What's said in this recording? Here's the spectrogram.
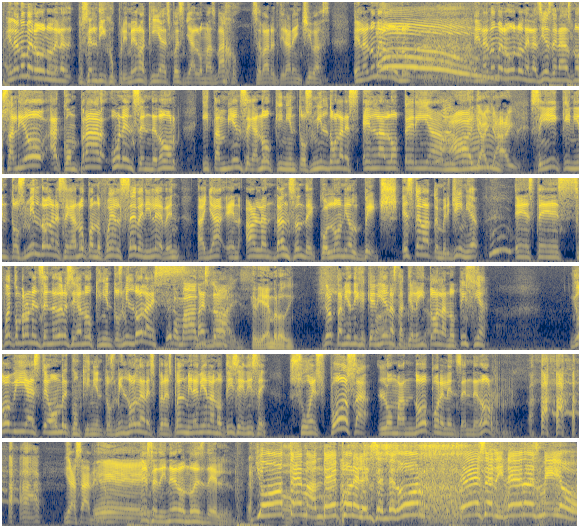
En la número uno de las... Pues él dijo, primero aquí, ya después ya lo más bajo. Se va a retirar en Chivas. En la número uno... En la número uno de las 10 de las nos salió a comprar un encendedor y también se ganó 500 mil dólares en la lotería. Ay, Mm. ay, ay. Sí, 500 mil dólares se ganó cuando fue al 7-Eleven allá en Arland Danson de Colonial Beach. Este vato en Virginia, este, se fue a comprar un encendedor y se ganó 500 mil dólares. ¿Qué nomás? Maestro, Qué bien, Brody. yo también dije que bien hasta que leí toda la noticia. Yo vi a este hombre con 500 mil dólares, pero después miré bien la noticia y dice, su esposa lo mandó por el encendedor. ya sabes, ¿no? Eh. ese dinero no es de él. Yo te mandé por el encendedor. Ese dinero es mío.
